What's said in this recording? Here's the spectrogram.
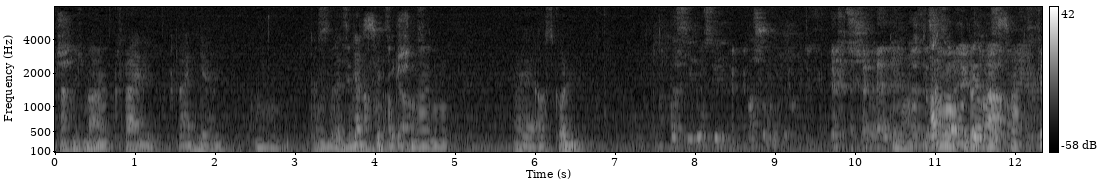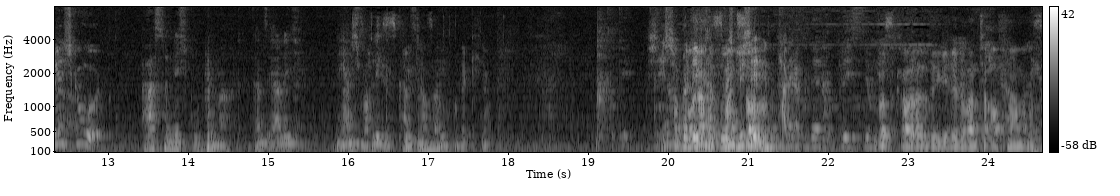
Ich verschieben. mal ne? klein, klein hier hin. Mhm. Das Mal hier sieht ja noch witziger aus. Äh, aus Gründen. was hier losgeht, war schon gut gemacht. Dann mache ich das Hast aber du auch gut wieder gemacht. größer. Finde ich gut. Hast du nicht gut gemacht. Ganz ehrlich. Einen Ich Blick dieses Bild kannst du noch jetzt mal. einfach weg hier. Ich, ich Obwohl, überlege gerade, wo ich mich schon- hinpacke. Was gerade die relevante Aufnahme ist.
